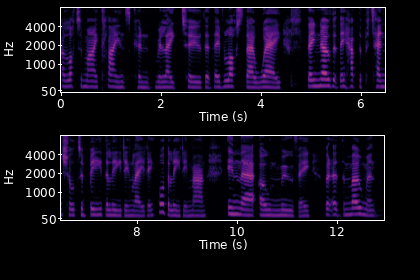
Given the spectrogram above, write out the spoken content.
a lot of my clients can relate to that they've lost their way. They know that they have the potential to be the leading lady or the leading man in their own movie, but at the moment,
